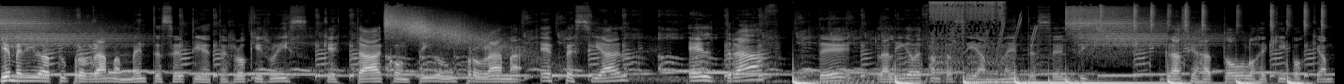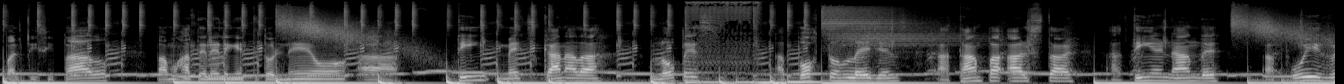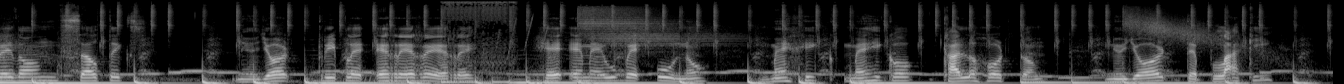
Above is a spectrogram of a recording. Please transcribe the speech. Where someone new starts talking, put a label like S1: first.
S1: Bienvenido a tu programa Mente Celtic. Este es Rocky Ruiz que está contigo en un programa especial, el draft de la Liga de Fantasía Mente Celtic. Gracias a todos los equipos que han participado. Vamos a tener en este torneo a Team Mex Canada López, a Boston Legends, a Tampa All Star, a Team Hernández, a Puy Redon Celtics, New York Triple RRR, GMV1, México, México Carlos Horton, New York The Blackie,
